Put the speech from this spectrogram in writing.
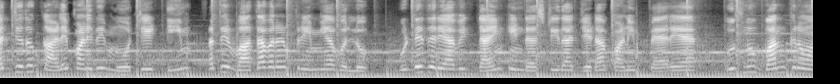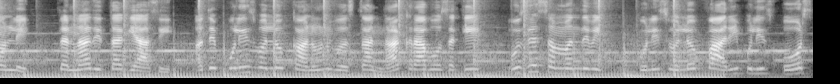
ਅੱਜ ਜਦੋਂ ਕਾਲੇ ਪਾਣੀ ਦੇ ਮੋਰਚੇ, ਟੀਮ ਅਤੇ ਵਾਤਾਵਰਣ ਪ੍ਰੇਮੀਆਂ ਵੱਲੋਂ ਬੁੱਢੇ ਦਰਿਆ ਵਿੱਚ ਡਾਈਂਗ ਇੰਡਸਟਰੀ ਦਾ ਜਿਹੜਾ ਪਾਣੀ ਪੈ ਰਿਹਾ ਹੈ ਉਸ ਨੂੰ ਬੰਦ ਕਰਵਾਉਣ ਲਈ ਧਰਨਾ ਦਿੱਤਾ ਗਿਆ ਸੀ ਅਤੇ ਪੁਲਿਸ ਵੱਲੋਂ ਕਾਨੂੰਨ ਵਿਵਸਥਾ ਨਾ ਖਰਾਬ ਹੋ ਸਕੇ ਉਸ ਦੇ ਸੰਬੰਧ ਵਿੱਚ ਪੁਲਿਸ ਵੱਲੋਂ ਭਾਰੀ ਪੁਲਿਸ ਫੋਰਸ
